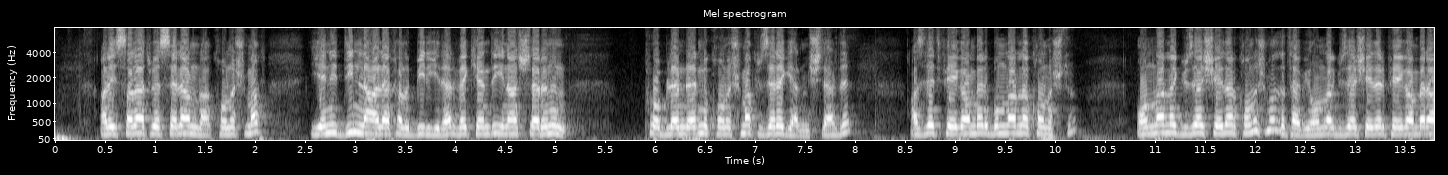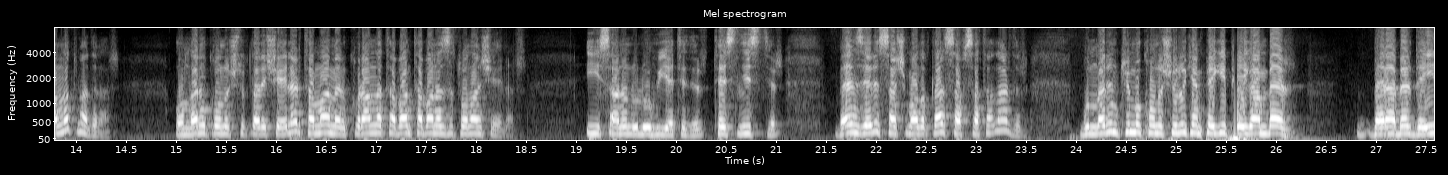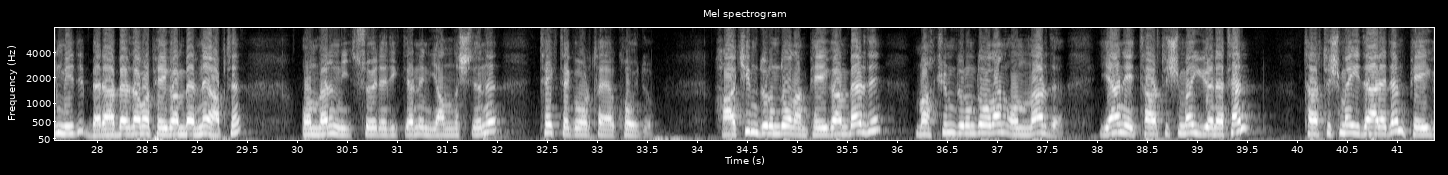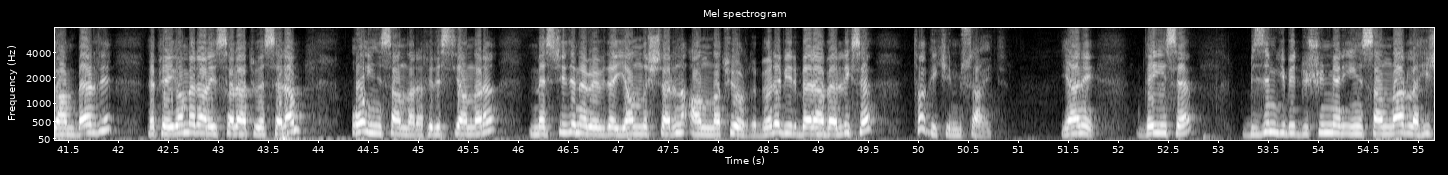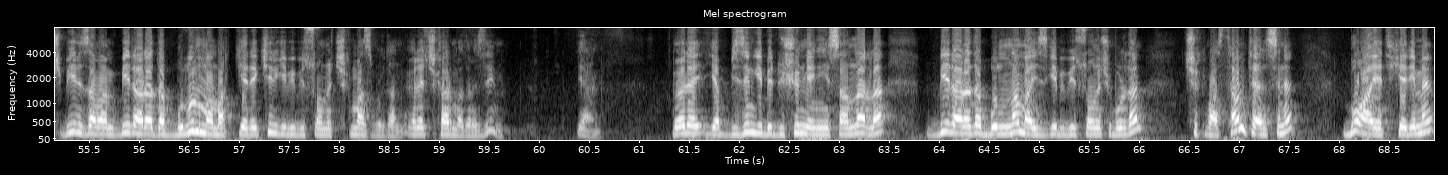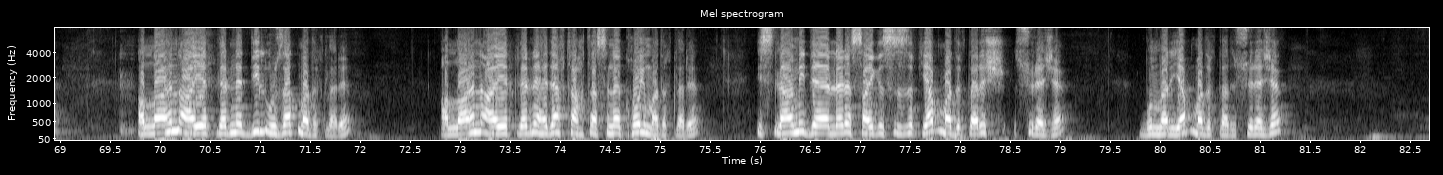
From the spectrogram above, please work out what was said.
aleyhissalatü vesselamla konuşmak, yeni dinle alakalı bilgiler ve kendi inançlarının problemlerini konuşmak üzere gelmişlerdi. Hazreti Peygamber bunlarla konuştu. Onlarla güzel şeyler konuşmadı tabii. Onlar güzel şeyleri peygamber anlatmadılar. Onların konuştukları şeyler tamamen Kur'an'la taban tabana zıt olan şeyler. İsa'nın uluhiyetidir, teslistir. Benzeri saçmalıklar, safsatalardır. Bunların tümü konuşulurken peki peygamber beraber değil miydi? Beraberdi ama peygamber ne yaptı? Onların söylediklerinin yanlışlığını tek tek ortaya koydu. Hakim durumda olan peygamberdi, mahkum durumda olan onlardı. Yani tartışmayı yöneten, tartışmayı idare eden peygamberdi ve peygamber aleyhissalatü vesselam o insanlara, Hristiyanlara Mescid-i Nebevi'de yanlışlarını anlatıyordu. Böyle bir beraberlikse tabii ki müsait. Yani değilse bizim gibi düşünmeyen insanlarla hiçbir zaman bir arada bulunmamak gerekir gibi bir sonuç çıkmaz buradan. Öyle çıkarmadınız değil mi? Yani böyle ya bizim gibi düşünmeyen insanlarla bir arada bulunamayız gibi bir sonuç buradan çıkmaz. Tam tersine bu ayet-i kerime Allah'ın ayetlerine dil uzatmadıkları, Allah'ın ayetlerini hedef tahtasına koymadıkları, İslami değerlere saygısızlık yapmadıkları sürece, bunları yapmadıkları sürece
